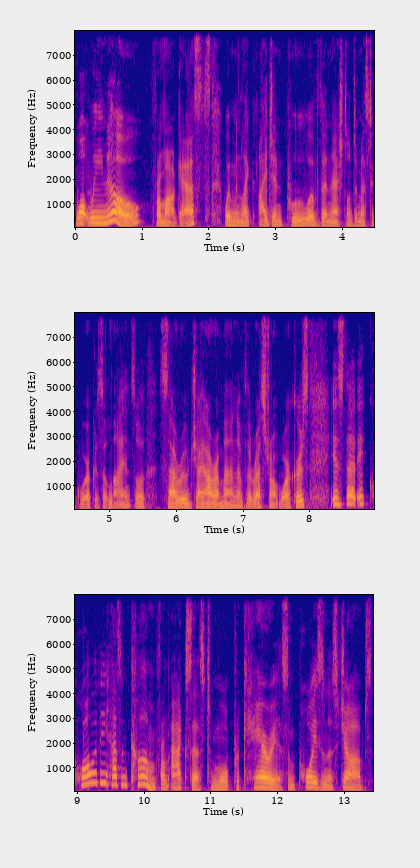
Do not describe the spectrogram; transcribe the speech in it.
What we know from our guests, women like Ai-jen Poo of the National Domestic Workers Alliance or Saru Jayaraman of the Restaurant Workers, is that equality hasn't come from access to more precarious and poisonous jobs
